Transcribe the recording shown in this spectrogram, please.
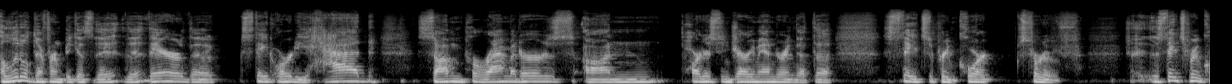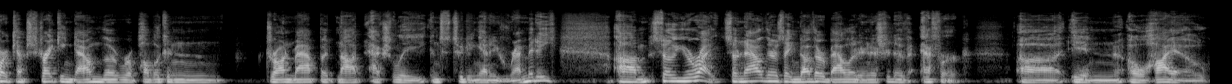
a little different because the, the, there the state already had some parameters on partisan gerrymandering that the state Supreme Court sort of the state Supreme Court kept striking down the Republican drawn map, but not actually instituting any remedy. Um, so you're right. So now there's another ballot initiative effort uh, in Ohio.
